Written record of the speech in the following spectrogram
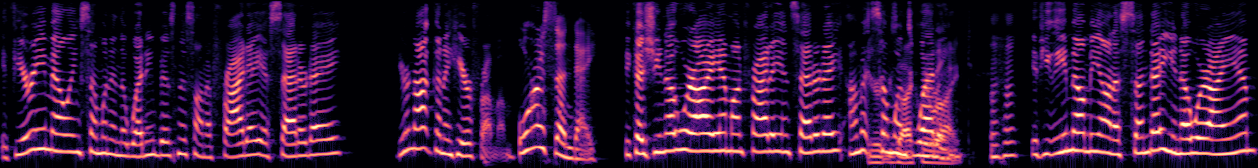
If you're emailing someone in the wedding business on a Friday, a Saturday, you're not going to hear from them or a Sunday. Because you know where I am on Friday and Saturday? I'm at You're someone's exactly wedding. right. Mm-hmm. If you email me on a Sunday, you know where I am?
